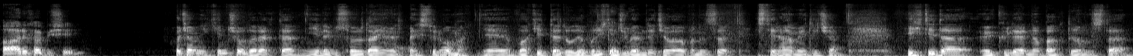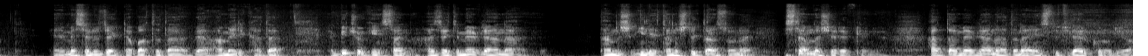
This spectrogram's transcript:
harika bir şey. Hocam ikinci olarak da yine bir soru daha yönetmek istiyorum ama e, vakit de doluyor. Bunun ikinci bölümde cevabınızı istirham edeceğim. İhtida öykülerine baktığımızda e, mesela özellikle Batı'da ve Amerika'da e, birçok insan Hazreti Mevlana tanış ile tanıştıktan sonra İslam'la şerefleniyor. Hatta Mevlana adına enstitüler kuruluyor,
